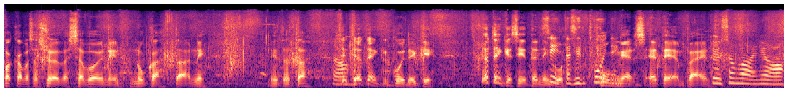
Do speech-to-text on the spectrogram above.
vakavassa syövässä voi niin nukahtaa, niin, niin tota, sitten jotenkin kuitenkin, jotenkin siitä, niin Siitä kuitenkin. pungers eteenpäin. Kyllä se vaan, joo.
